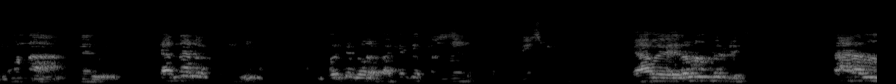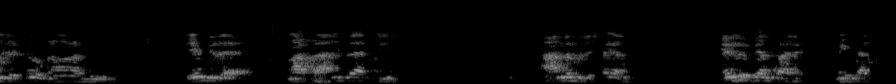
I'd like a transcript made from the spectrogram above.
మొన్న నేను కర్ణాటక పోతే మన పక్కకి పల్లెలు యాభై వేల మంది కారణం చెప్పి ఒక ప్రమాణం ఏంటి మా ప్రాంతాన్ని ఆంధ్రప్రదేశ్లో కదా ఎందుకు కలపాలి మీకు కలప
